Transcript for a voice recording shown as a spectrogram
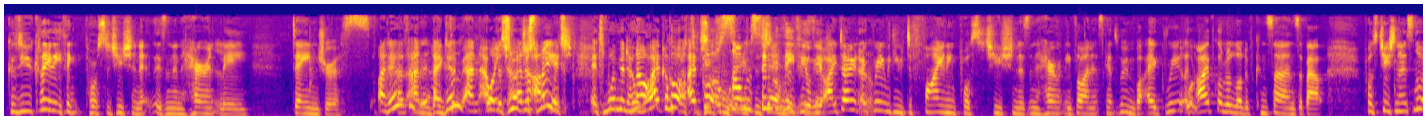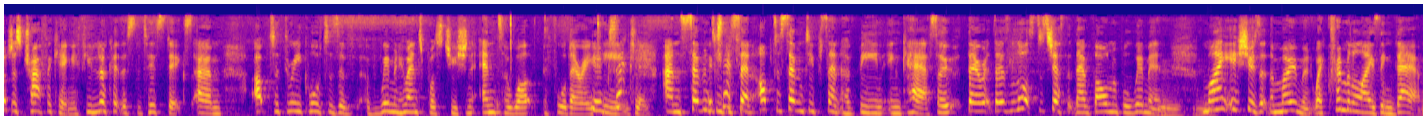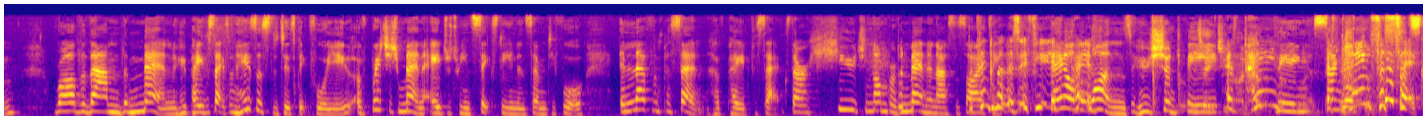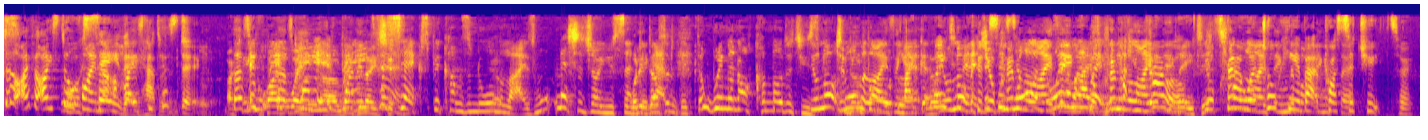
Because you clearly think prostitution is an inherently dangerous. I don't think that- I do. Well, uh, it's not just me, it's- it's women who no, work I've got, I've got some who say the sympathy for your view. I don't agree with you defining prostitution as inherently violence against women, but I agree. I've got a lot of concerns about prostitution. And it's not just trafficking. If you look at the statistics, um, up to three quarters of, of women who enter prostitution enter well before they're 18. exactly. And 70%, Exactly. up to 70% have been in care. So there, there's lots to suggest that they're vulnerable women. Mm, mm. My issue is at the moment we're criminalising them rather than the men who pay for sex. And here's a statistic for you of British men aged between 16 and 74, 11% have paid for sex. There are a huge number of men in our society. think about this, if you- they if are pay- the ones who should be It's 89, paying, being sanctioned. paying for sex- Still, I, I still find that a high statistic. I That's think, what- by the that's way, what uh, it is. When regulated- sex becomes normalised, what message are you sending doesn't out? that women are commodities. You're not to be bought normalising like it. a- Wait You're a not minute, because you're this is criminalising. normalising. You're criminalising. Carol, You're Carol, we're talking about buying of sex. prostitutes. Sorry.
